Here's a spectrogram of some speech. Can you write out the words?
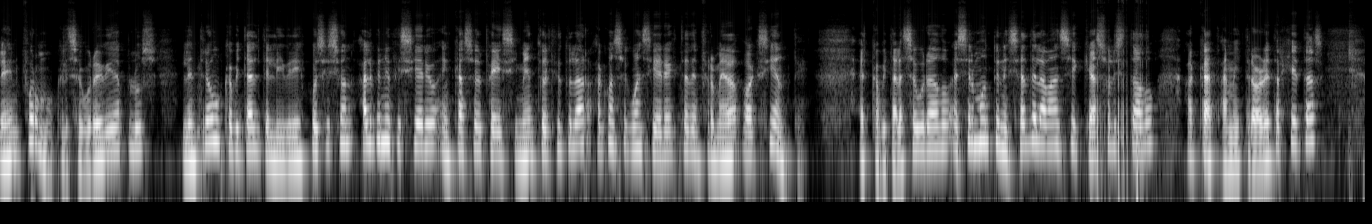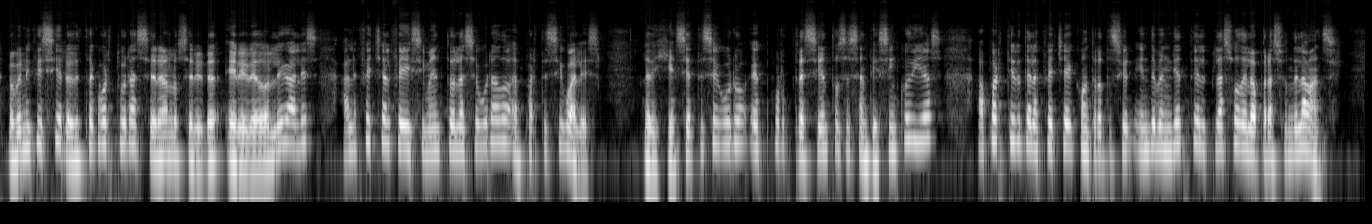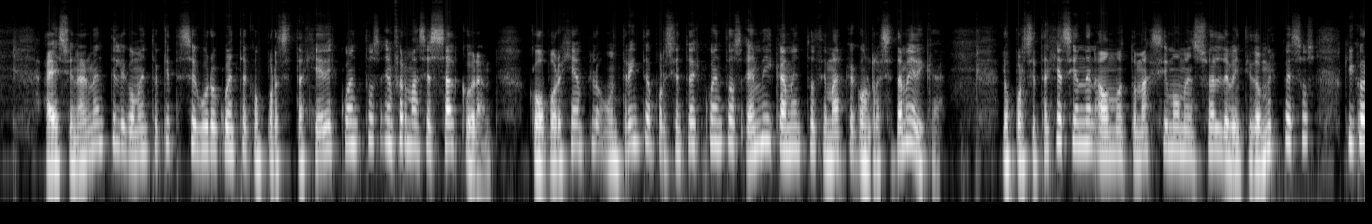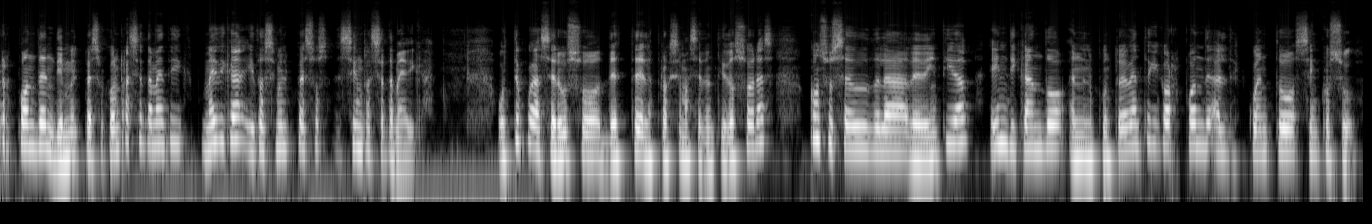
Les informo que el Seguro de Vida Plus le entrega un capital de libre disposición al beneficiario en caso de fallecimiento del titular a consecuencia directa de enfermedad o accidente. El capital asegurado es el monto inicial del avance que ha solicitado a CAT, administrador de tarjetas. Los beneficiarios de esta cobertura serán los herederos legales a la fecha del fallecimiento del asegurado en partes iguales. La vigencia de este seguro es por 365 días a partir de la fecha de contratación independiente del plazo de la operación del avance. Adicionalmente, le comento que este seguro cuenta con porcentaje de descuentos en farmacias Salcobran, como por ejemplo un 30% de descuentos en medicamentos de marca con receta médica. Los porcentajes ascienden a un monto máximo mensual de 22 mil pesos, que corresponden 10 mil pesos con receta médica y 12 mil pesos sin receta médica. Usted puede hacer uso de este en las próximas 72 horas con su cédula de identidad e indicando en el punto de venta que corresponde al descuento 5 Sud.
